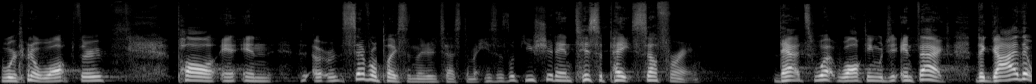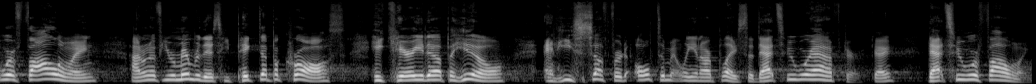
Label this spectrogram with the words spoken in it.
we're going to walk through. Paul in, in uh, several places in the New Testament. He says, Look, you should anticipate suffering. That's what walking would. In fact, the guy that we're following, I don't know if you remember this, he picked up a cross, he carried it up a hill, and he suffered ultimately in our place. So that's who we're after, okay? That's who we're following.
